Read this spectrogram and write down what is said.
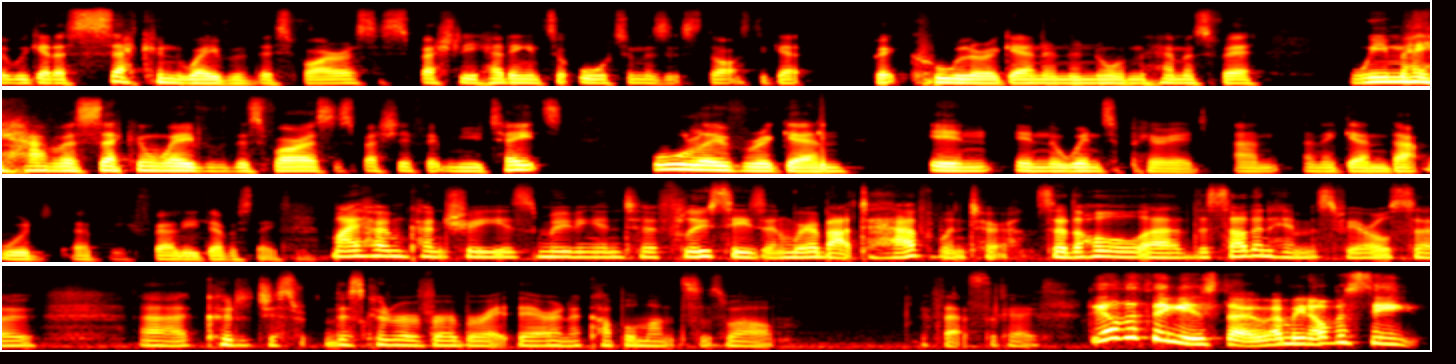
that we get a second wave of this virus, especially heading into autumn as it starts to get a bit cooler again in the Northern Hemisphere. we may have a second wave of this virus, especially if it mutates all over again in in the winter period and and again that would uh, be fairly devastating my home country is moving into flu season we're about to have winter so the whole uh, the southern hemisphere also uh, could just this could reverberate there in a couple months as well if that's the case the other thing is though i mean obviously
